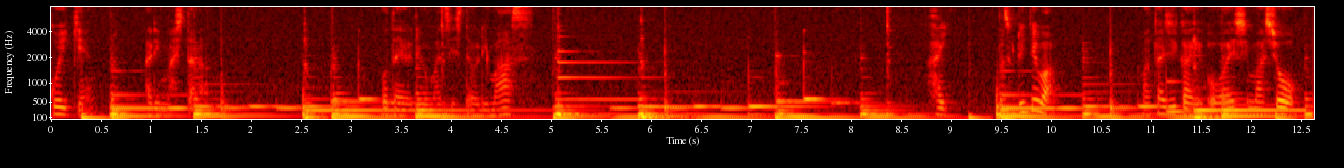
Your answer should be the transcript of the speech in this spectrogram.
ご意見ありましたら回お会いしましょう。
